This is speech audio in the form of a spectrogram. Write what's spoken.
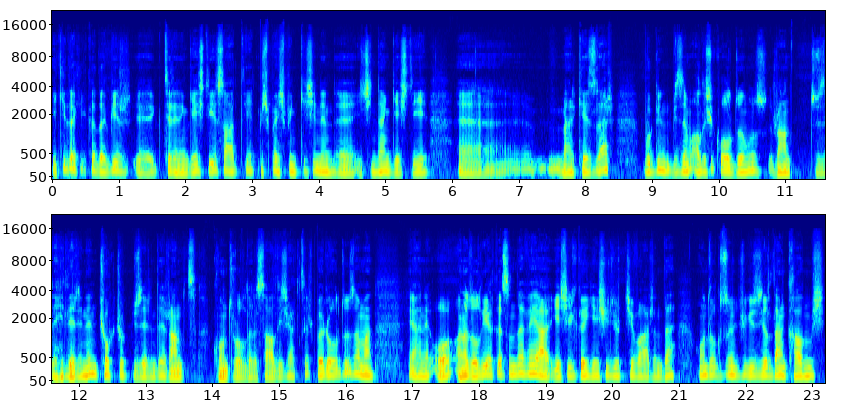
iki dakikada bir e, trenin geçtiği saatte 75 bin kişinin e, içinden geçtiği e, merkezler bugün bizim alışık olduğumuz rant düzeylerinin çok çok üzerinde rant kontrolleri sağlayacaktır. Böyle olduğu zaman yani o Anadolu yakasında veya Yeşilköy, Yeşilyurt civarında 19. yüzyıldan kalmış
